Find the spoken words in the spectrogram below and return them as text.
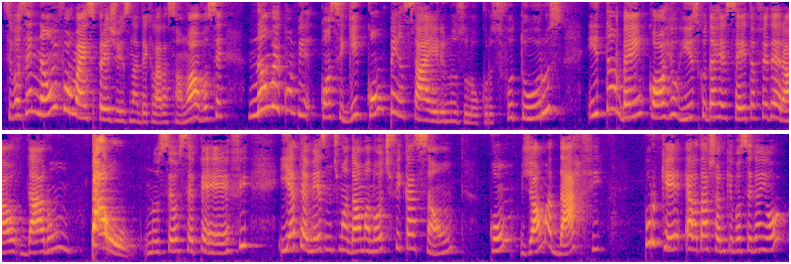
Se você não informar esse prejuízo na declaração anual, você não vai comp conseguir compensar ele nos lucros futuros e também corre o risco da Receita Federal dar um pau no seu CPF e até mesmo te mandar uma notificação com já uma DARF, porque ela tá achando que você ganhou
